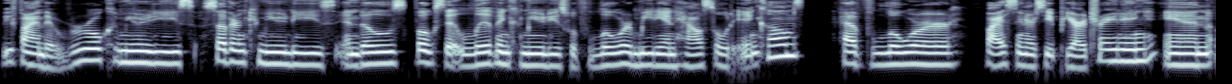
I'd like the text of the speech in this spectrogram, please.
we find that rural communities, southern communities, and those folks that live in communities with lower median household incomes have lower bystander CPR training and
